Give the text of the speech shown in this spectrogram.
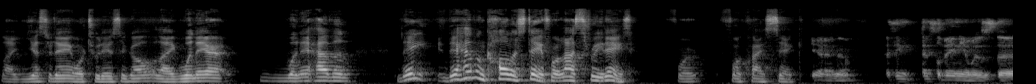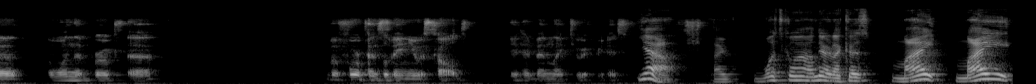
like yesterday or two days ago? Like when they're when they haven't they they haven't called a stay for the last three days. For for Christ's sake. Yeah, I know. I think Pennsylvania was the one that broke the. Before Pennsylvania was called, it had been like two or three days. Yeah, like what's going on there? Like, cause my my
